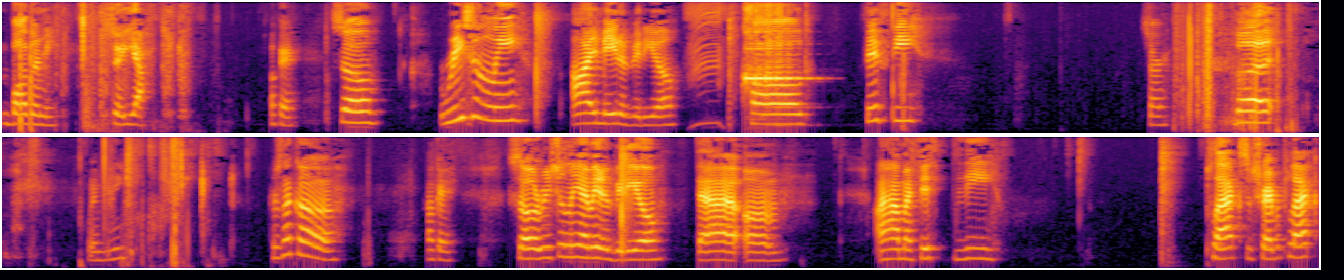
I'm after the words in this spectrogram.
bother me. So yeah. Okay. So recently I made a video called 50 Sorry. But wait a minute. There's like a Okay. So recently I made a video that um I have my 50 plaque subscriber plaque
